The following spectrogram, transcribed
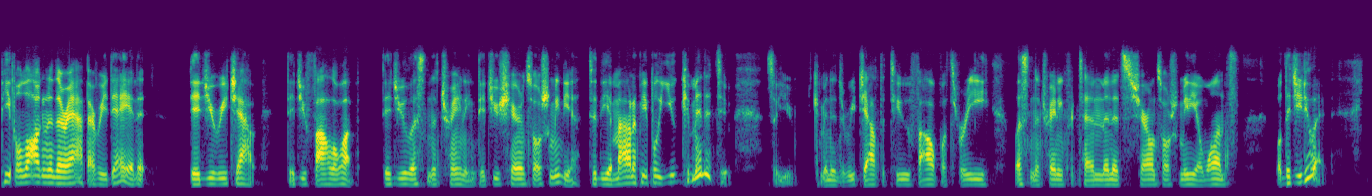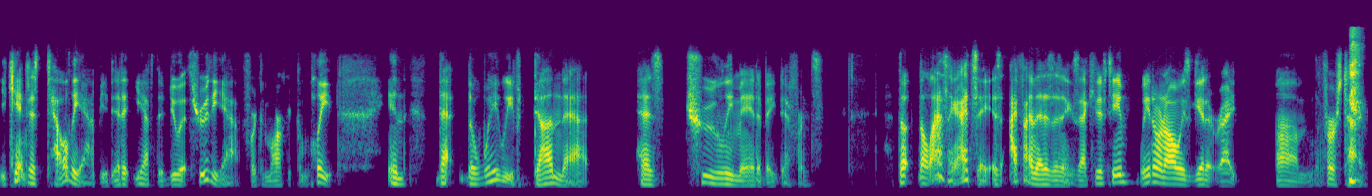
people log into their app every day and it, did you reach out? Did you follow up? Did you listen to training? Did you share on social media to the amount of people you committed to? So you committed to reach out to two, follow up with three, listen to training for 10 minutes, share on social media once. Well, did you do it? You can't just tell the app you did it. You have to do it through the app for it to mark it complete. And that the way we've done that has truly made a big difference the, the last thing I'd say is I find that as an executive team, we don't always get it right um, the first time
